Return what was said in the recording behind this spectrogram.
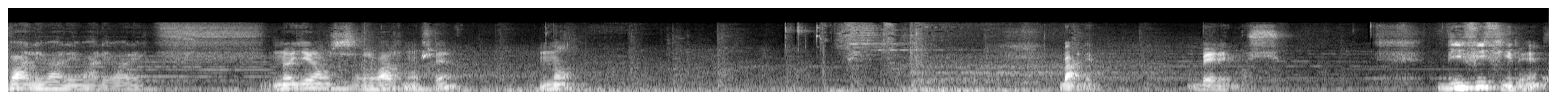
Vale, vale, vale, vale. No llegamos a salvarnos, ¿eh? No. Vale. Veremos. Difícil, ¿eh?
